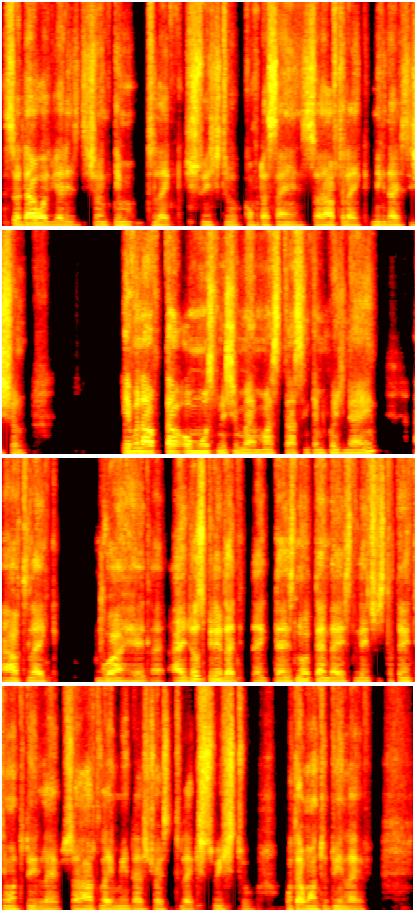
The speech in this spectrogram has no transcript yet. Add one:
So that was where the decision came to like switch to computer science. So I have to like make that decision even after almost finishing my master's in chemical engineering, I have to like go ahead. I, I just believe that like there's no time that is late to start anything I want to do in life. So I have to like make that choice to like switch to what I want to do in life.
